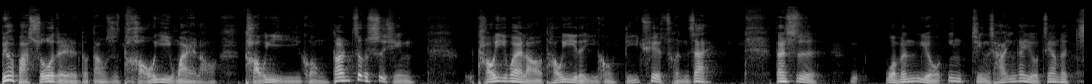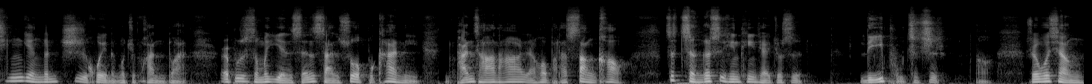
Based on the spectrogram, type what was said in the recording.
不要把所有的人都当是逃逸外劳、逃逸移工。当然，这个事情，逃逸外劳、逃逸的移工的确存在，但是我们有应警察应该有这样的经验跟智慧，能够去判断，而不是什么眼神闪烁不看你盘查他，然后把他上铐。这整个事情听起来就是离谱之至啊！所以我想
